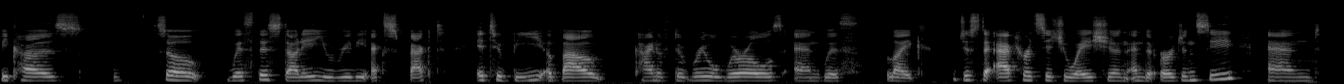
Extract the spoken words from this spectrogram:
because so with this study, you really expect it to be about kind of the real world and with like just the accurate situation and the urgency. And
